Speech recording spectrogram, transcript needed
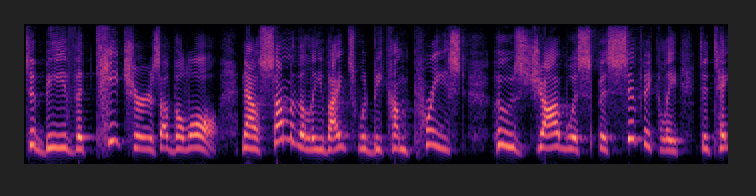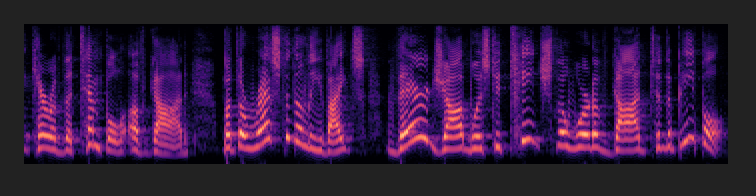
to be the teachers of the law. Now, some of the Levites would become priests whose job was specifically to take care of the temple of God. But the rest of the Levites, their job was to teach the word of God to the people.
